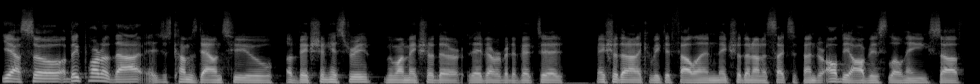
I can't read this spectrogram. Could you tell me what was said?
Yeah, so a big part of that it just comes down to eviction history. We want to make sure they're they've ever been evicted, make sure they're not a convicted felon, make sure they're not a sex offender, all the obvious low hanging stuff.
